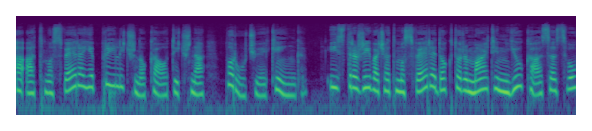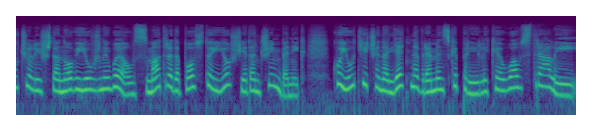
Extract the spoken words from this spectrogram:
a atmosfera je prilično kaotična, poručuje King. Istraživač atmosfere dr. Martin Juka sa sveučilišta Novi Južni Wales smatra da postoji još jedan čimbenik koji utječe na ljetne vremenske prilike u Australiji.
